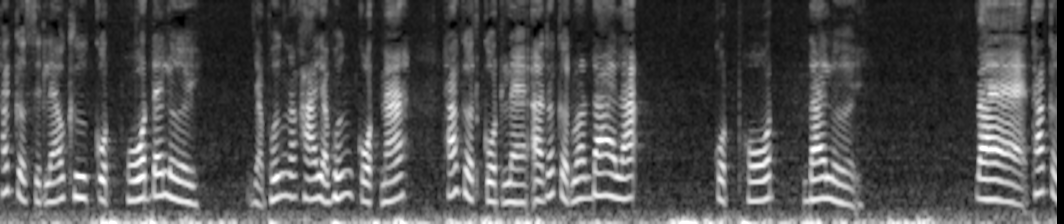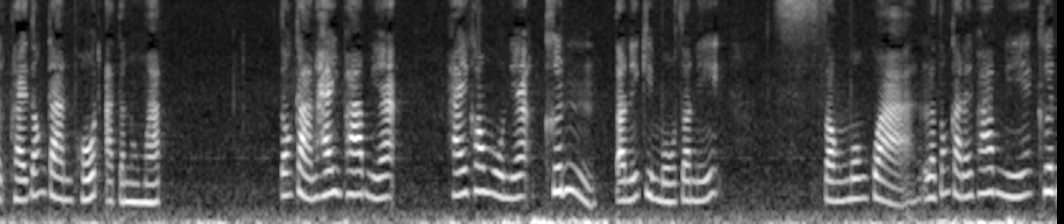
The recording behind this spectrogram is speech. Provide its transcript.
ถ้าเกิดเสร็จแล้วคือกดโพสได้เลย อย่าเพิ่งนะคะ อย่าเพิ่งกดนะ ถ้าเกิดกดแล้วอะถ้าเกิดว่าได้ละ กดโพสได้เลย แต่ถ้าเกิดใครต้องการโพสอัตโนมัติ ต้องการให้ภาพเนี้ย ให้ข้อมูลเนี้ยขึ้นตอนนี้กี่โมงตอนนี้สองโมงกว่า เราต้องการให้ภาพนี้ขึ้น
